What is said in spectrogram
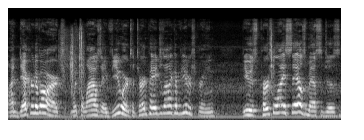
on decorative art which allows a viewer to turn pages on a computer screen, views personalized sales messages,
